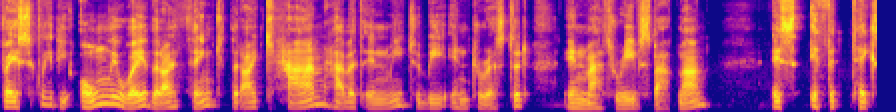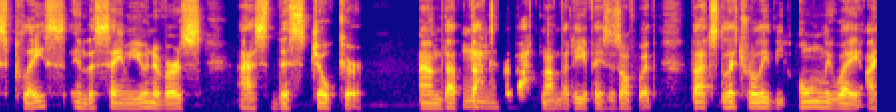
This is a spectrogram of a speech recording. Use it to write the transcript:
basically the only way that I think that I can have it in me to be interested in Matt Reeves' Batman is if it takes place in the same universe as this Joker. And that that's the Batman that he faces off with. That's literally the only way I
